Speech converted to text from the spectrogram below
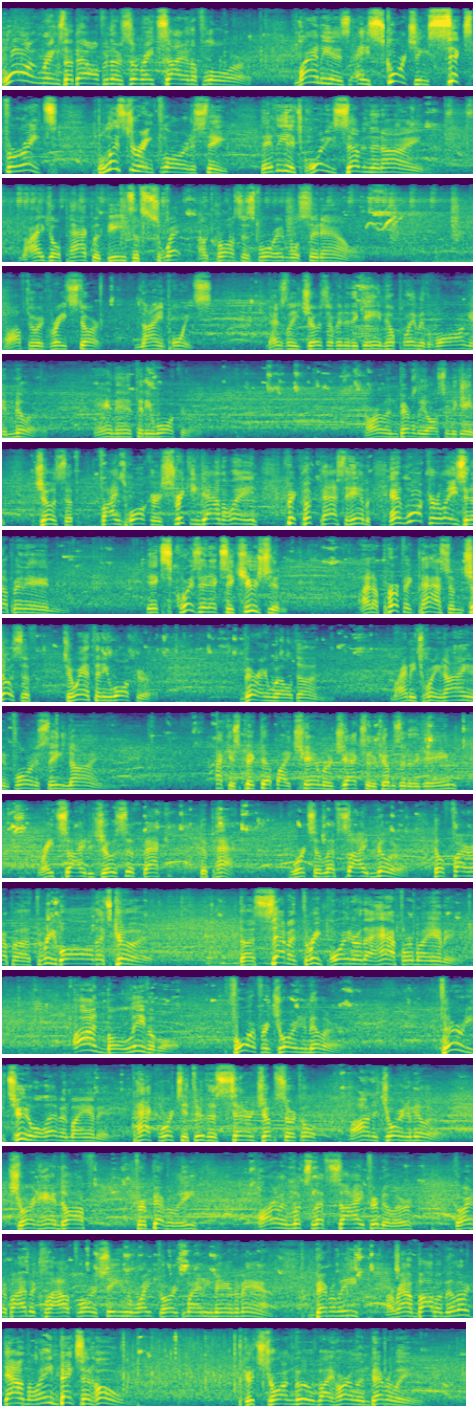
Wong rings the bell from the right side of the floor. Miami is a scorching six for eight, blistering Florida State. They lead at 27 to 9. Nigel Pack with beads of sweat across his forehead will sit down. Off to a great start. Nine points. Bensley Joseph into the game. He'll play with Wong and Miller and Anthony Walker. Harlond Beverly also in the game. Joseph finds Walker streaking down the lane. Quick hook pass to him, and Walker lays it up and in. Exquisite execution on a perfect pass from Joseph to Anthony Walker. Very well done. Miami 29 and Florida State 9. Pack is picked up by Chandler Jackson who comes into the game. Right side to Joseph, back to Pack. Works it left side, Miller. He'll fire up a three ball, that's good. The seventh three-pointer of the half for Miami. Unbelievable. Four for Jordan Miller. 32 to 11 Miami. Pack works it through the center jump circle on to Jordan Miller. Short handoff for Beverly. Harlond looks left side for Miller. Guarded by McLeod. Florida State in white guards Miami man to man. Beverly around Baba Miller. Down the lane. Banks it home. Good strong move by Harlond Beverly.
